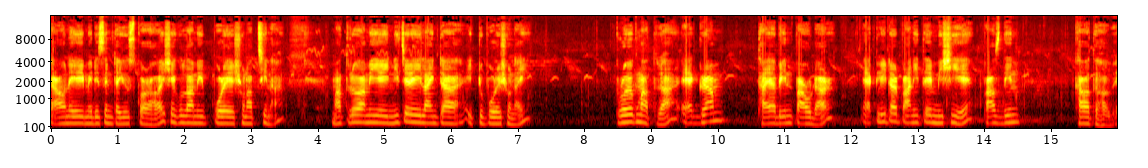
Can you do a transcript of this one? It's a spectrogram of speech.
কারণে এই মেডিসিনটা ইউজ করা হয়, সেগুলো আমি পড়ে শোনাচ্ছি না। মাত্র আমি এই নিচের এই লাইনটা একটু পড়ে শোনাই। প্রয়োগ মাত্রা এক গ্রাম থায়াবিন পাউডার এক লিটার পানিতে মিশিয়ে পাঁচ দিন খাওয়াতে হবে।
